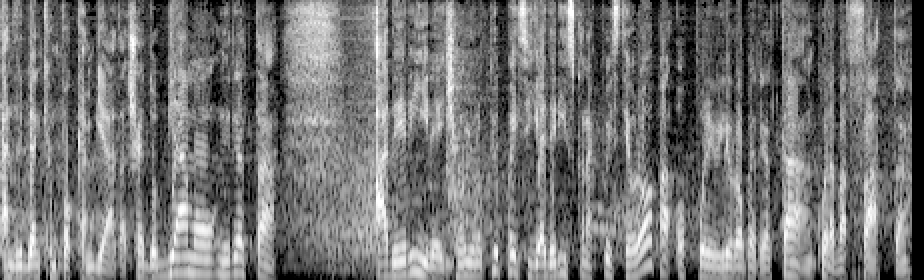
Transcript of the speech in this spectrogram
andrebbe anche un po' cambiata, cioè dobbiamo in realtà aderire, ci vogliono più paesi che aderiscono a questa Europa oppure l'Europa in realtà ancora va fatta?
